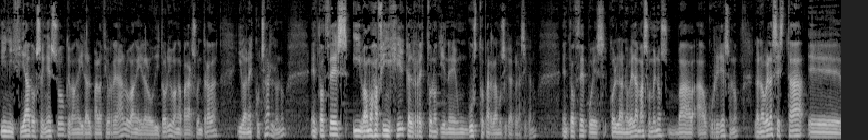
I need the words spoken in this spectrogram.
iniciados en eso, que van a ir al Palacio Real o van a ir al auditorio, van a pagar su entrada y van a escucharlo, ¿no? Entonces, y vamos a fingir que el resto no tiene un gusto para la música clásica, ¿no? Entonces, pues con la novela más o menos va a ocurrir eso, ¿no? La novela se está eh,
